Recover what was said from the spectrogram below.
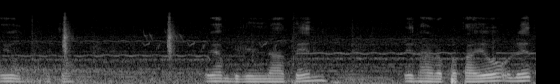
Ayun, ito. So, yan, bilhin natin. Then, hanap pa tayo ulit.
